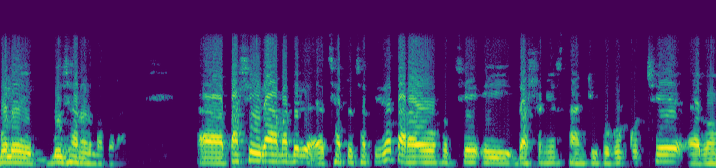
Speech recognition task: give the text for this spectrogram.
বলে বোঝানোর মতো না। পাশে এরা আমাদের ছাত্রছাত্রীরা, তারাও হচ্ছে এই দর্শনীয় স্থানটি উপভোগ করছে এবং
